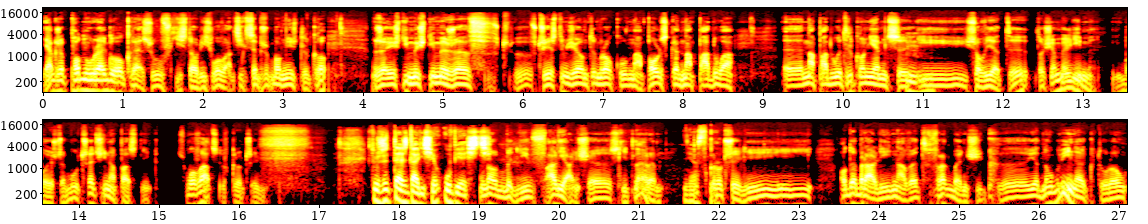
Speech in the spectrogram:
jakże ponurego okresu w historii Słowacji. Chcę przypomnieć tylko, że jeśli myślimy, że w 1939 roku na Polskę napadła, e, napadły tylko Niemcy i Sowiety, to się mylimy, bo jeszcze był trzeci napastnik. Słowacy wkroczyli. którzy też dali się uwieść. No, byli w aliansie z Hitlerem. Jasne. Wkroczyli i odebrali nawet fragmencik, y, jedną gminę, którą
